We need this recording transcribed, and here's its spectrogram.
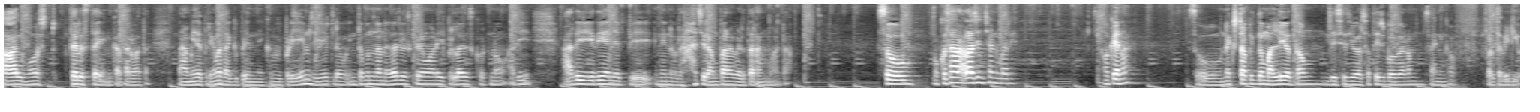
ఆల్మోస్ట్ తెలుస్తాయి ఇంకా తర్వాత. నా మీద ప్రేమ తగ్గిపోయింది నీకు. నువ్వు ఇప్పుడు ఏం చేయట్లేవు. ఇంతకుముందు నన్ను ఎలా చూసుకునేవాడు ఇప్పుడు ఎలా చూసుకుంటున్నావు? అది అది ఇది అని చెప్పి నేను రాచి రంపాన పెడతారనమాట సో ఒకసారి ఆలోచించండి మరి. ఓకేనా? సో నెక్స్ట్ టాపిక్తో మళ్ళీ వద్దాం. This is your Satish Bogaram signing off for the video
